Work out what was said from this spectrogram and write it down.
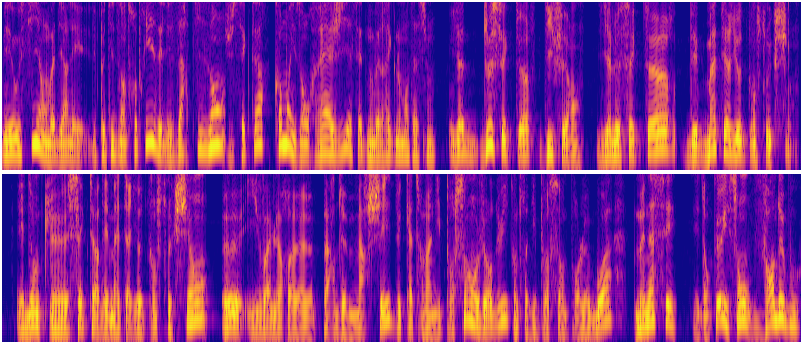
Mais aussi, on va dire, les, les petites entreprises et les artisans du secteur, comment ils ont réagi à cette nouvelle réglementation? Il y a deux secteurs différents. Il y a le secteur des matériaux de construction. Et donc le secteur des matériaux de construction, eux, ils voient leur euh, part de marché de 90% aujourd'hui, contre 10% pour le bois, menacée. Et donc eux, ils sont vent debout.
